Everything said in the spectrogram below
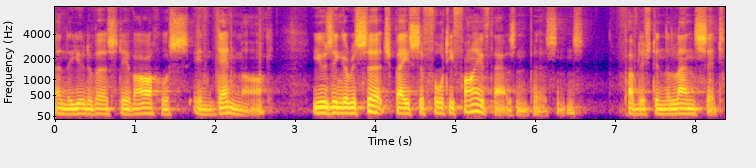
and the University of Aarhus in Denmark, using a research base of 45,000 persons, published in the Lancet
